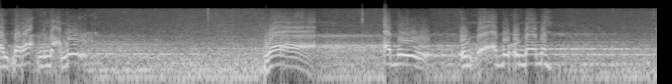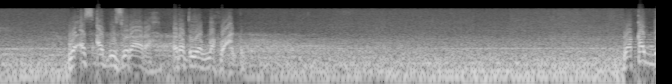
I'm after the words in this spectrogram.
البراء بن معمور وأبو أبو أمامة وأسعد بن زرارة رضي الله عنه. وقد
